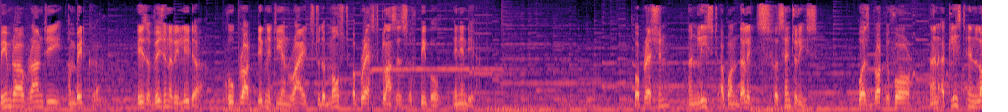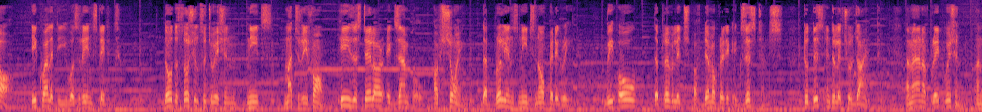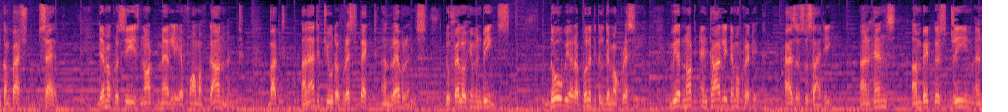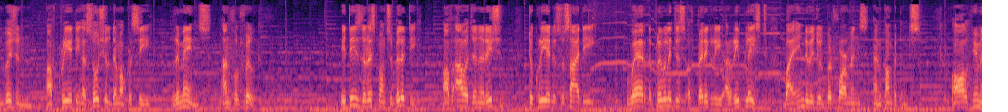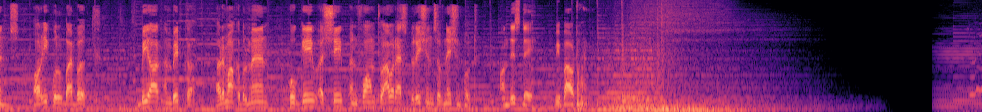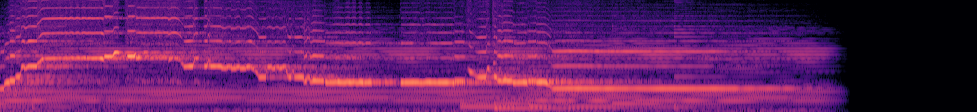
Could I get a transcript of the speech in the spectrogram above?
Bhimrao Ramji Ambedkar is a visionary leader who brought dignity and rights to the most oppressed classes of people in India. Oppression unleashed upon Dalits for centuries was brought to fore and at least in law, equality was reinstated. Though the social situation needs much reform, he is a stellar example of showing that brilliance needs no pedigree. We owe the privilege of democratic existence to this intellectual giant. A man of great vision and compassion said, democracy is not merely a form of government, but an attitude of respect and reverence to fellow human beings. Though we are a political democracy, we are not entirely democratic as a society and hence Ambedkar's dream and vision of creating a social democracy remains unfulfilled. It is the responsibility of our generation to create a society where the privileges of pedigree are replaced by individual performance and competence. All humans are equal by birth. B.R. Ambedkar, a remarkable man who gave a shape and form to our aspirations of nationhood. On this day, we bow to him.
